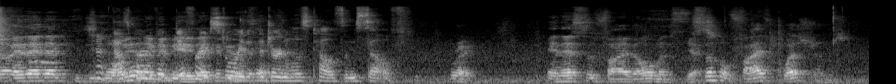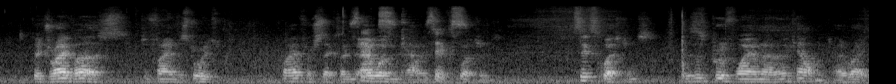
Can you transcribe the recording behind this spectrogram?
no, and then that. well, That's yeah, part that of a could be- that different could story that the journalist tells himself. Right. And that's the five elements, the Yes. simple five questions that drive us to find the stories. Five or six? I- I Six. wasn't counting six Six. questions. Six questions. This is proof why I'm not an accountant. I write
